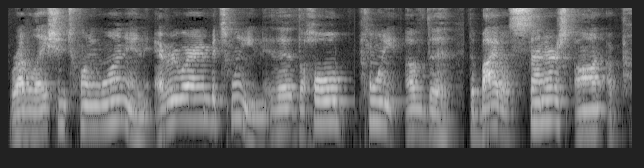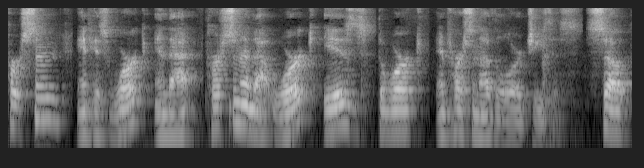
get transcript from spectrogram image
Revelation 21 and everywhere in between. The, the whole point of the, the Bible centers on a person and his work, and that person and that work is the work and person of the Lord Jesus. So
